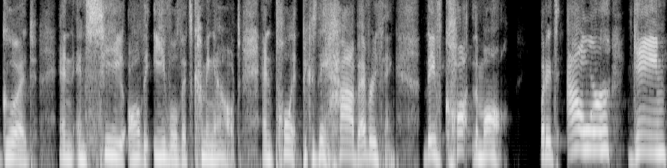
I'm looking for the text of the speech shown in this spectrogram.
good and, and see all the evil that's coming out and pull it because they have everything. They've caught them all, but it's our game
